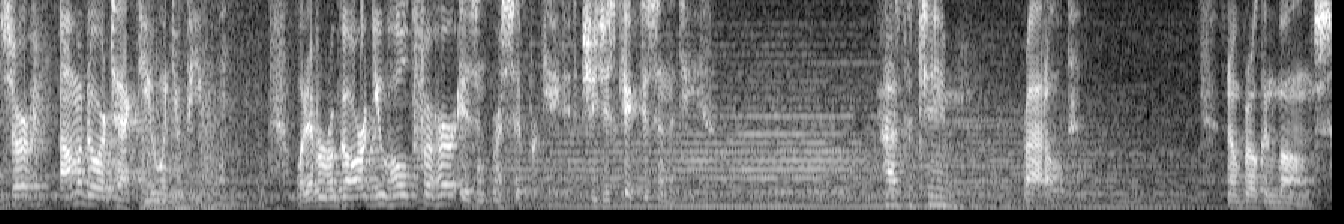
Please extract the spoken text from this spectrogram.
Sir, Amador attacked you and your people. Whatever regard you hold for her isn't reciprocated. She just kicked us in the teeth. How's the team? Rattled. No broken bones.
